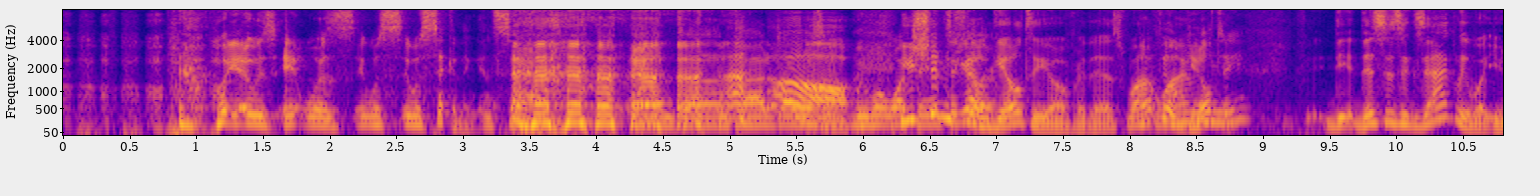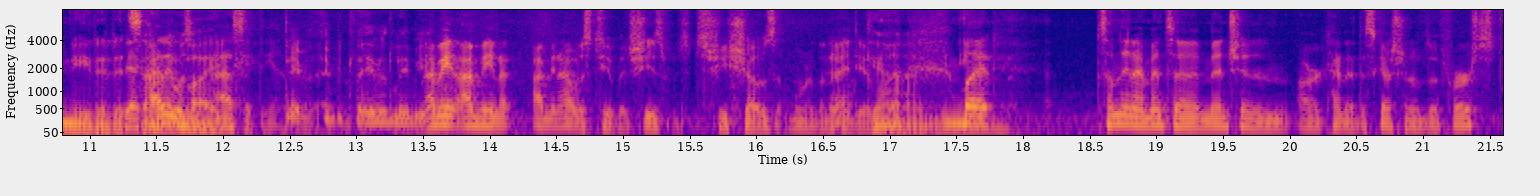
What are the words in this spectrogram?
it was it was it was it was sickening and sad, and uh, I'm I wasn't, we weren't watching Oh, you shouldn't feel guilty over this. Why, Don't feel why guilty. you- This is exactly what you needed. It yeah kylie was like. a mess at the end David, David, David, leave me. I mean, I mean, I mean, I was too, but she's she shows it more than I do. God, but, need- but something I meant to mention in our kind of discussion of the first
